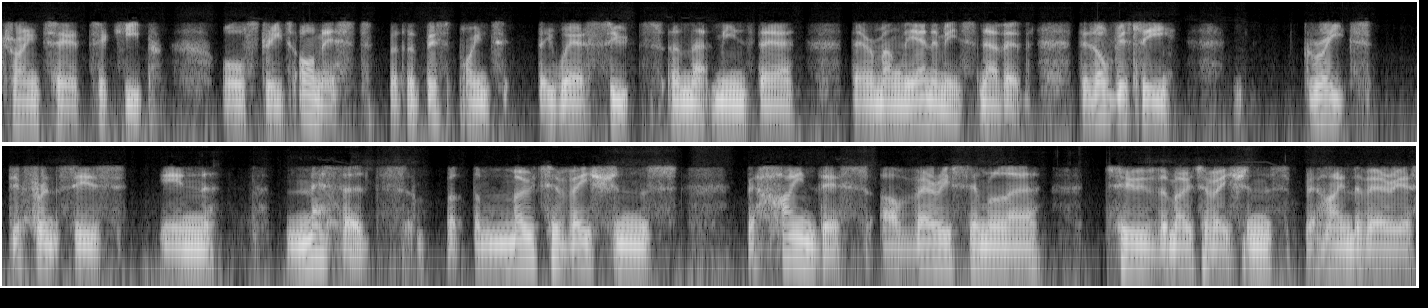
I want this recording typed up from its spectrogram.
trying to, to keep Wall Street honest. But at this point, they wear suits, and that means they're they're among the enemies. Now, that there's obviously great differences in methods, but the motivations behind this are very similar to the motivations behind the various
